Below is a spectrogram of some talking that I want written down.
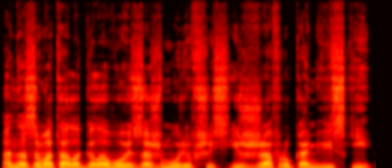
Она замотала головой, зажмурившись и сжав руками виски.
